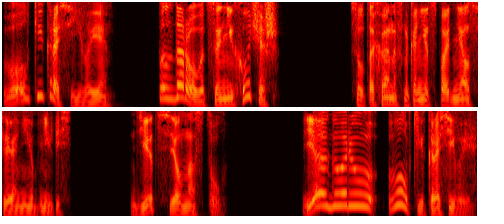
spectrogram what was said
«Волки красивые. Поздороваться не хочешь?» Салтаханов наконец поднялся, и они обнялись. Дед сел на стул. «Я говорю, волки красивые».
